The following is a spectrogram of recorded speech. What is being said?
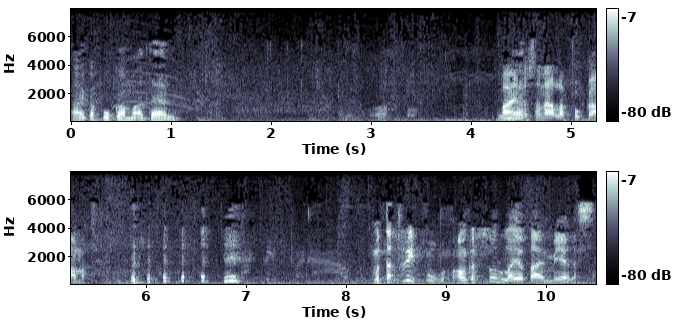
Aika pukamaa täynnä. Painosanalla pukamat. Mutta Trifu, onko sulla jotain mielessä?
